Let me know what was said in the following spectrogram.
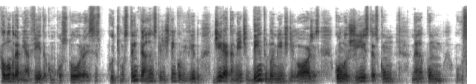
Ao longo da minha vida como consultora, esses últimos 30 anos que a gente tem convivido diretamente dentro do ambiente de lojas, com lojistas, com, né, com os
